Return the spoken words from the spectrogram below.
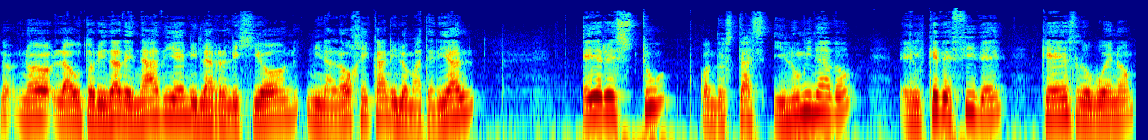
No, la autoridad de nadie, ni la religión, ni la lógica, ni lo material. Eres tú, cuando estás iluminado, el que decide qué es lo bueno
